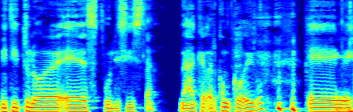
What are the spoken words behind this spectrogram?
mi título es publicista, nada que ver con código. eh,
